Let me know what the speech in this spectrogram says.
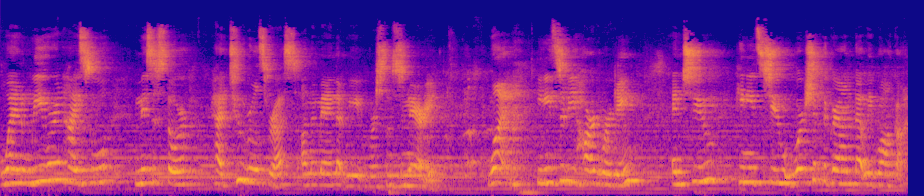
When we were in high school, Mrs. Thorpe had two rules for us on the man that we were supposed to marry. One, he needs to be hardworking, and two, he needs to worship the ground that we walk on.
